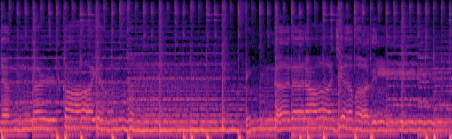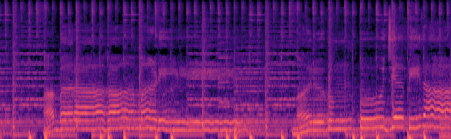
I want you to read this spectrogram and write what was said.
ഞങ്ങൾക്കായെന്നും രാജ്യമതിൽ അബറാഹാമടിയിൽ മരുവും പൂജ്യപിതാ പാപച്ചെളിയിൽ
